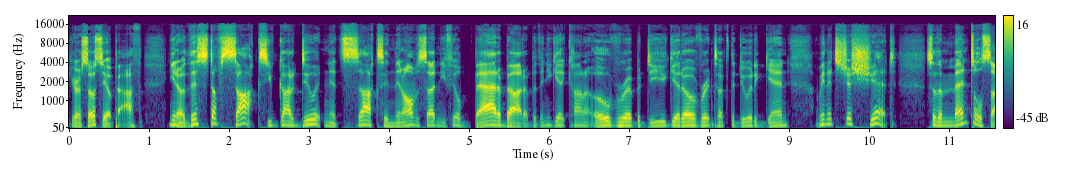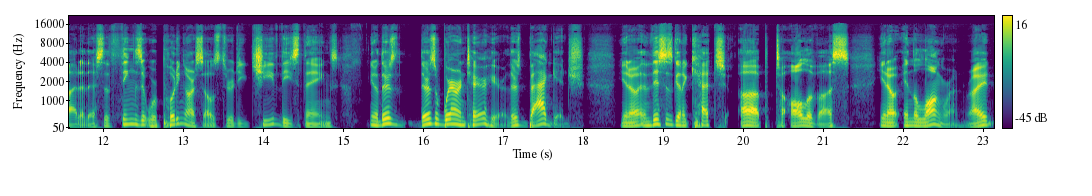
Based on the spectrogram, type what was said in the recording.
you're a sociopath, you know, this stuff sucks. You've got to do it and it sucks. And then all of a sudden you feel bad about it, but then you get kind of over it. But do you get over it you have to do it again? I mean, it's just shit. So the mental side of this, the things that we're putting ourselves through to achieve these things, you know, there's there's a wear and tear here. There's baggage, you know, and this is going to catch up to all of us, you know, in the long run, right?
